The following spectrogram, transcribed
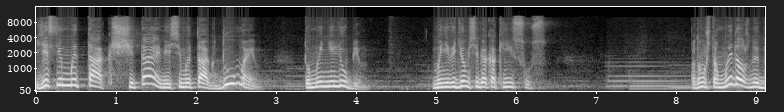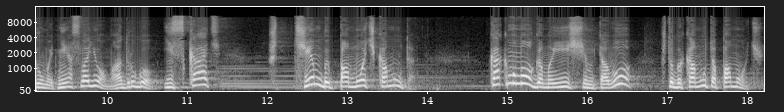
Если мы так считаем, если мы так думаем, то мы не любим. Мы не ведем себя как Иисус. Потому что мы должны думать не о своем, а о другом. Искать, чем бы помочь кому-то. Как много мы ищем того, чтобы кому-то помочь.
